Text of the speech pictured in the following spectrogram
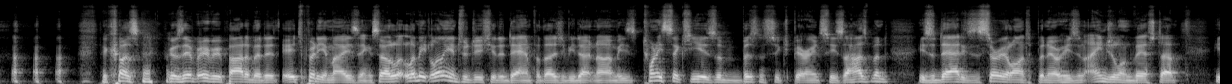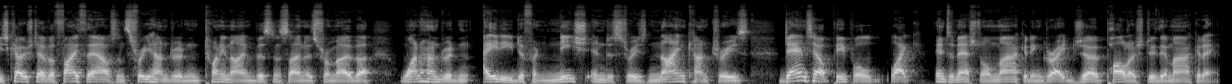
because because every, part of it, it, it's pretty amazing. So let, let me let me introduce you to Dan. For those of you who don't know him, he's 26 years of business experience. He's a husband, he's a dad, he's a serial entrepreneur, he's an angel investor. He's coached over 5,329 business owners from over 180 different niche industries, nine countries. Dan's helped people like international marketing great Joe Polish do their marketing.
